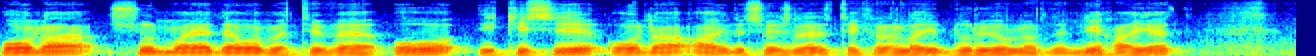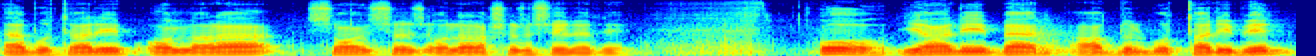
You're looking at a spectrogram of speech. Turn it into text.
ona sunmaya devam etti ve o ikisi ona aynı sözleri tekrarlayıp duruyorlardı. Nihayet Ebu Talip onlara son söz olarak şunu söyledi. O yani ben Abdülmuttalib'in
